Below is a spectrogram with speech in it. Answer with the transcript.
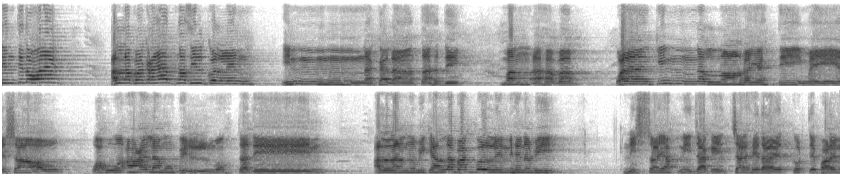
চিন্তিত হলেন আল্লাহ আয়াত নাজিল করলেন, ইন্নাকা মান ওয়াহু আলামু বিল মুহতাদিন আল্লাহ নবীকে আল্লাহ পাক বললেন, হে নবী, নিশ্চয় আপনি যাকে ইচ্ছা হেদায়েত করতে পারেন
